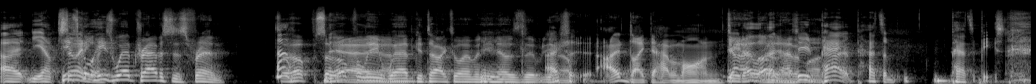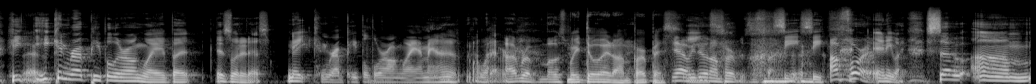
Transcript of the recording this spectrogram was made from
uh, yeah. He's so cool. anyway. He's Webb Travis's friend. So, hope, so Yeah, hopefully yeah. Webb can talk to him and he knows that. You know. Actually, I'd like to have him on. dude, I love to have him dude, on. Pat, Pat's a Pat's a beast. He he can rub people the wrong way, but is what it is. Nate can rub people the wrong way. I mean, I whatever. I rub most. We do it on purpose. yeah, we do it on purpose. It's fine. see, see. I'm for it. Anyway, so um,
